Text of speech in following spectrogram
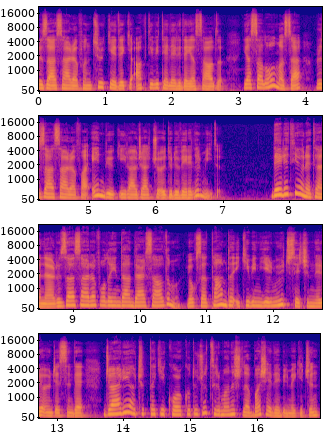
Rıza Sarraf'ın Türkiye'deki aktiviteleri de yasaldı. Yasal olmasa Rıza Sarraf'a en büyük ihracatçı ödülü verilir miydi? Devleti yönetenler Rıza Sarraf olayından ders aldı mı? Yoksa tam da 2023 seçimleri öncesinde cari açıktaki korkutucu tırmanışla baş edebilmek için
